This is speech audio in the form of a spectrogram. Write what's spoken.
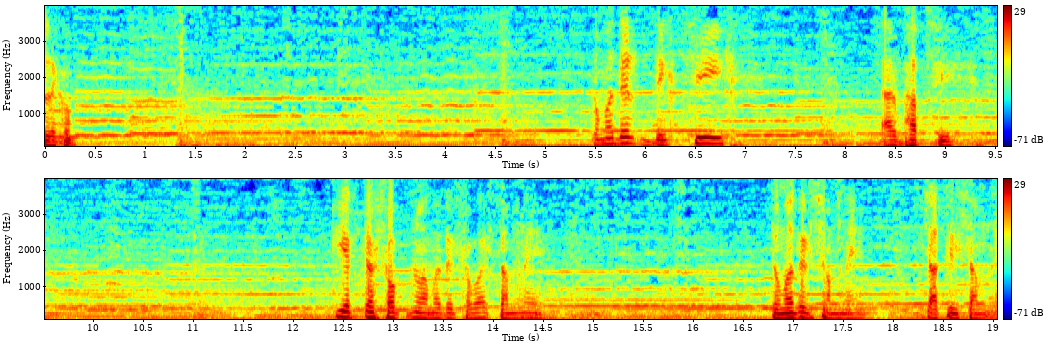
আলাইকুম। তোমাদের দেখছি আর ভাবছি কি একটা স্বপ্ন আমাদের সবার সামনে, তোমাদের সামনে, জাতির সামনে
